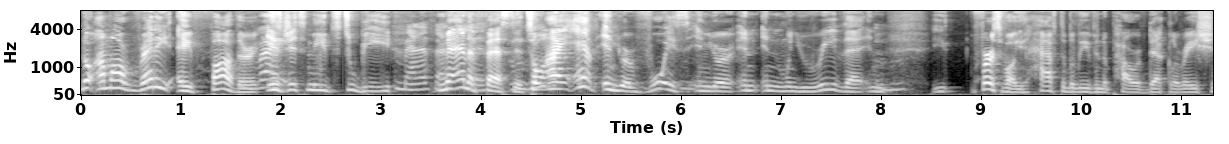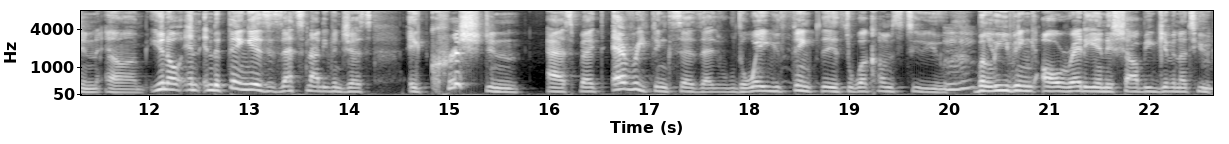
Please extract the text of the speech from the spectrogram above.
no, I'm already a father. Right. It just needs to be Manifested. manifested. So I am in your voice, in your in, in when you read that, and Mm-hmm. First of all you have to believe in the power of declaration. Um, you know, and, and the thing is, is that's not even just a Christian aspect. Everything says that the way you think is what comes to you. Mm-hmm. Believing already, and it shall be given unto you.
